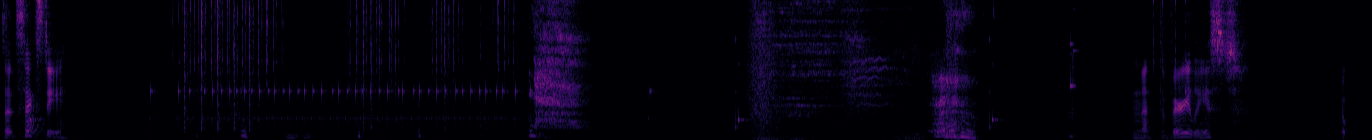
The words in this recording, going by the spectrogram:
It's at 60. and at the very least... Nope.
